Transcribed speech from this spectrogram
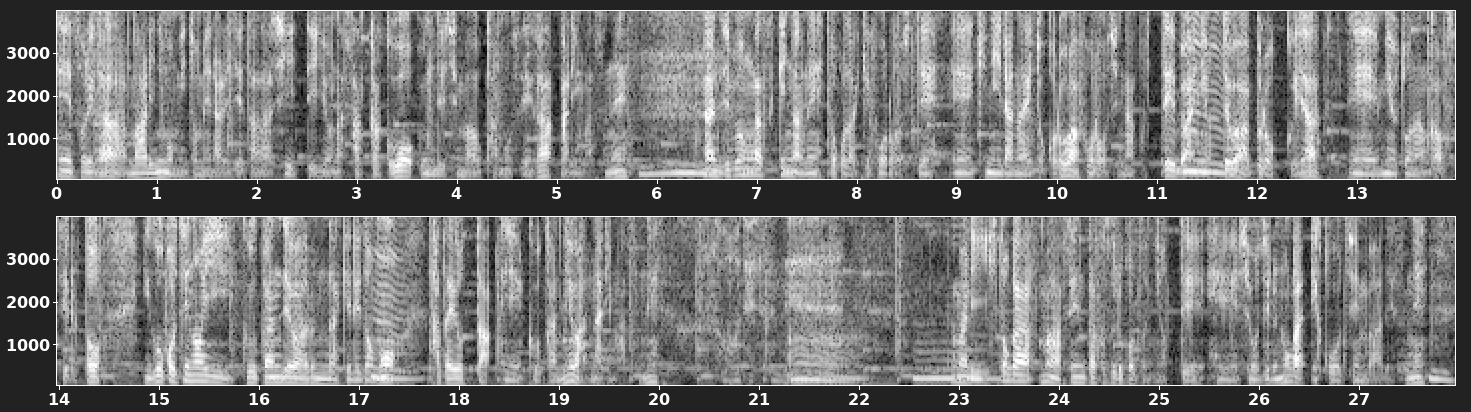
えーそれが周りにも認められて正しいっていうような錯覚を生んでしまう可能性がありますね。うんだから自分が好きなねとこだけフォローして、えー気に入らないところはフォローしなくて場合によってはブロックや、えーミュートなんかをしてると居心地のいい空間ではあるんだけれども、うん偏った、えー空間にはなりますね。そうですうね。んつまり人がまあ選択することによって、えー生じるのがエコーチェンバーですね。うん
